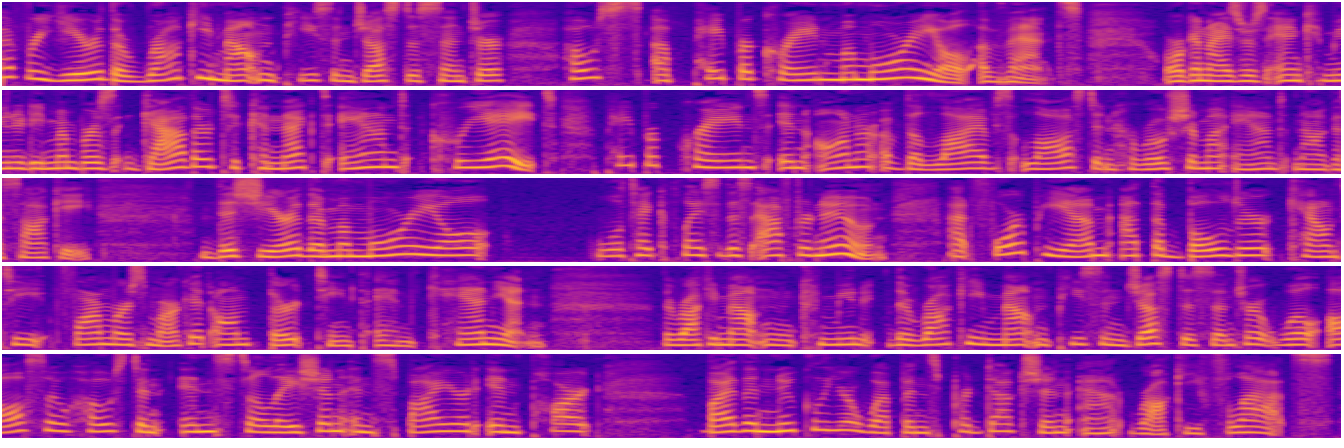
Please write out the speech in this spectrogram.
Every year, the Rocky Mountain Peace and Justice Center hosts a paper crane memorial event. Organizers and community members gather to connect and create paper cranes in honor of the lives lost in Hiroshima and Nagasaki. This year, the memorial will take place this afternoon at 4 p.m. at the Boulder County Farmers Market on 13th and Canyon. The Rocky Mountain Communi- the Rocky Mountain Peace and Justice Center will also host an installation inspired in part by the nuclear weapons production at Rocky Flats.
